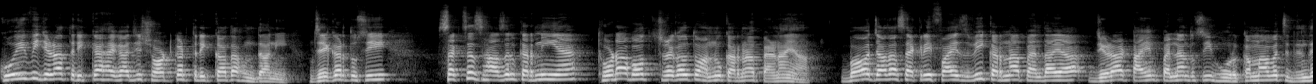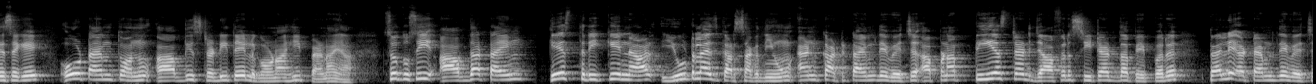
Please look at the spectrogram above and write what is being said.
ਕੋਈ ਵੀ ਜਿਹੜਾ ਤਰੀਕਾ ਹੈਗਾ ਜੀ ਸ਼ਾਰਟਕਟ ਤਰੀਕਾ ਤਾਂ ਹੁੰਦਾ ਨਹੀਂ। ਜੇਕਰ ਤੁਸੀਂ ਸਕਸੈਸ ਹਾਸਲ ਕਰਨੀ ਹੈ ਥੋੜਾ ਬਹੁਤ ਸਟਰਗਲ ਤੁਹਾਨੂੰ ਕਰਨਾ ਪੈਣਾ ਆ। ਬਹੁਤ ਜ਼ਿਆਦਾ ਸੈਕਰੀਫਾਈਸ ਵੀ ਕਰਨਾ ਪੈਂਦਾ ਆ, ਜਿਹੜਾ ਟਾਈਮ ਪਹਿਲਾਂ ਤੁਸੀਂ ਹੋਰ ਕੰਮਾਂ ਵਿੱਚ ਦਿੰਦੇ ਸੀਗੇ, ਉਹ ਟਾਈਮ ਤੁਹਾਨੂੰ ਆਪ ਦੀ ਸਟੱਡੀ ਤੇ ਲਗਾਉਣਾ ਹੀ ਪੈਣਾ ਆ। ਸੋ ਤੁਸੀਂ ਆਪ ਦਾ ਟਾਈਮ ਕਿਸ ਤਰੀਕੇ ਨਾਲ ਯੂਟਿਲਾਈਜ਼ ਕਰ ਸਕਦੇ ਹੋ ਐਂਡ ਘੱਟ ਟਾਈਮ ਦੇ ਵਿੱਚ ਆਪਣਾ ਪੀਐਸਟੈਟ ਜਾਂ ਫਿਰ ਸੀਟੈਟ ਦਾ ਪੇਪਰ ਪਹਿਲੇ ਅਟੈਂਪਟ ਦੇ ਵਿੱਚ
